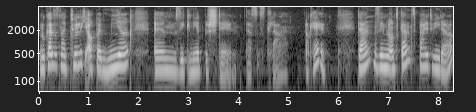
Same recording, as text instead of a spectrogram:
Und du kannst es natürlich auch bei mir ähm, signiert bestellen. Das ist klar. Okay, dann sehen wir uns ganz bald wieder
